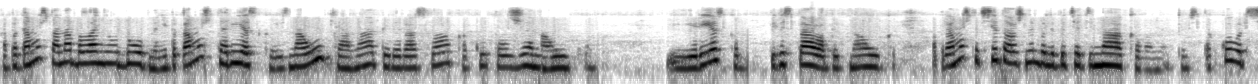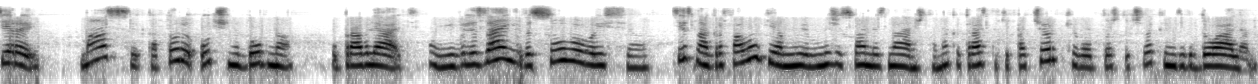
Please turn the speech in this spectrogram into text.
А потому что она была неудобна. Не потому что резко из науки она переросла в какую-то лженауку. И резко перестала быть наукой. А потому что все должны были быть одинаковыми. То есть такой вот серой массы, которой очень удобно управлять. Ну, не вылезай, не высовывайся. Естественно, графология, мы, мы же с вами знаем, что она как раз-таки подчеркивает то, что человек индивидуален.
